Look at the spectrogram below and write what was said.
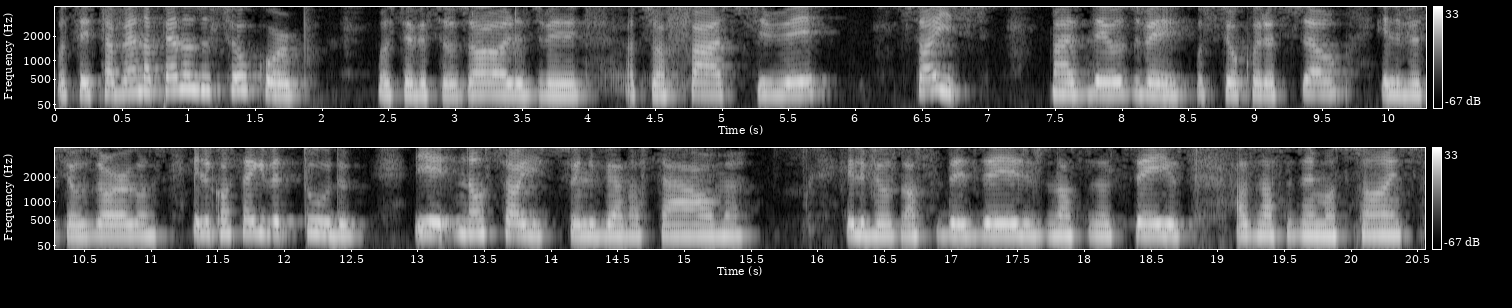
Você está vendo apenas o seu corpo. Você vê seus olhos, vê a sua face, vê só isso. Mas Deus vê o seu coração, ele vê os seus órgãos, ele consegue ver tudo. E não só isso, ele vê a nossa alma, ele vê os nossos desejos, os nossos anseios, as nossas emoções,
